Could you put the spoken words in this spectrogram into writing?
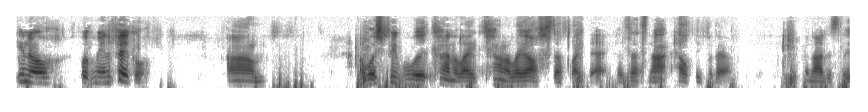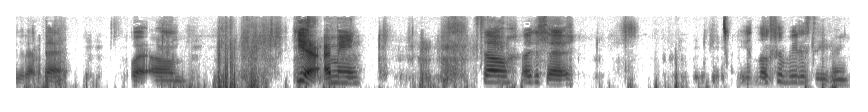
you know, put me in a pickle. Um, I wish people would kind of like kind of lay off stuff like that because that's not healthy for them. And I'll just leave it at that. But um, yeah, I mean, so like I said, it looks to be deceiving.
